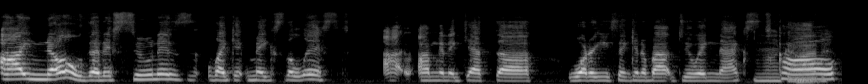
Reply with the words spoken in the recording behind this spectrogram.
i know that as soon as like it makes the list I, i'm gonna get the what are you thinking about doing next Oh, God. call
